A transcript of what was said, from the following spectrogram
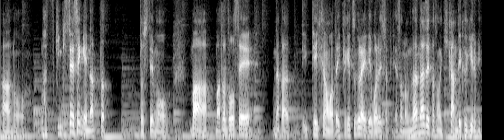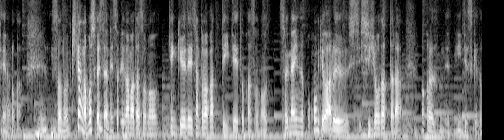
あの、まあ、緊急事態宣言になったとしても、まあ、またどうせ、なんか一定期間はまた1ヶ月ぐらいで終わるでしょみたいな、そのななぜかその期間で区切るみたいなのが、その期間がもしかしたらね、それがまたその研究でちゃんと分かっていてとか、そのそれなりの根拠がある指指標だったら分かるんでいいんですけど、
